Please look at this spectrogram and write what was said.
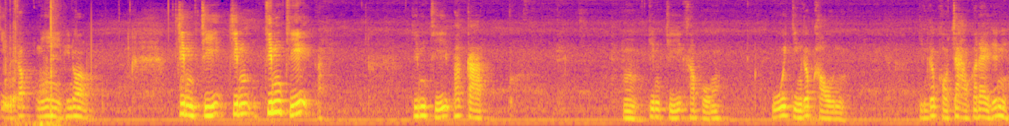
กินครับนี่พี่น้อง จิมจีจิมจิมจีจิมจีผักกาดอืมจิมจีครับผมอุ้ยกินกับเขากินกับข้าวเจ้าก็ได้ด้วยนี่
